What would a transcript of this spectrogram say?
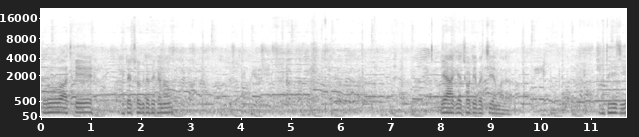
পুরো আজকে হাটের ছবিটা দেখে নাও ये आगे छोटे बच्चे हमारा भतीजी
